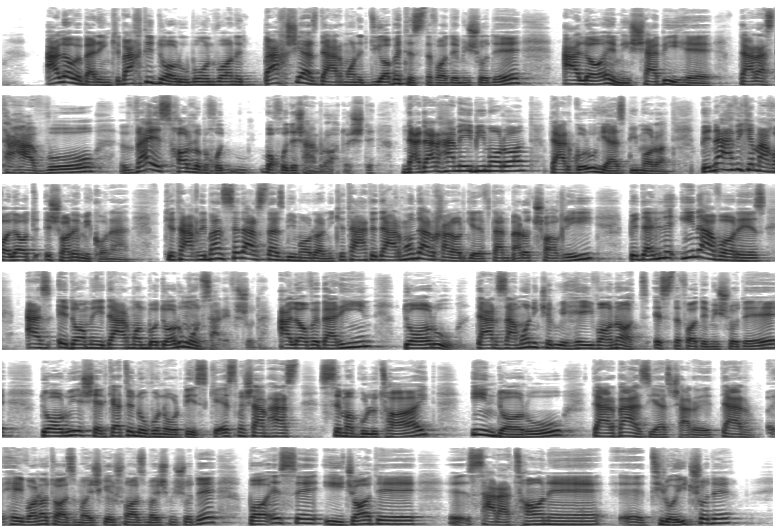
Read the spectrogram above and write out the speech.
علاوه بر اینکه وقتی دارو به عنوان بخشی از درمان دیابت استفاده می شده علائمی شبیه در از تهوع و اسهال رو به خود با خودش همراه داشته. نه در همه بیماران در گروهی از بیماران. به نحوی که مقالات اشاره می کنند که تقریبا سه درصد از بیمارانی که تحت درمان در قرار گرفتن برای چاقی به دلیل این عوارض از ادامه درمان با دارو منصرف شدن علاوه بر این دارو در زمانی که روی حیوانات استفاده می شده داروی شرکت نوو نوردیس که اسمش هم هست سماگلوتاید این دارو در بعضی از شرایط در حیوانات آزمایش که آزمایش می شده باعث ایجاد سرطان تیروید شده.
